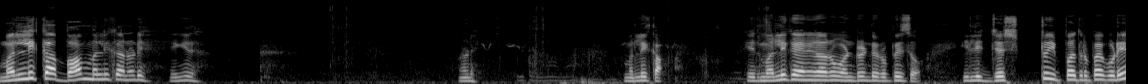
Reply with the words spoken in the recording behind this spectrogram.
ಮಲ್ಲಿಕಾ ಬಾಂಬ್ ಮಲ್ಲಿಕಾ ನೋಡಿ ಹೆಂಗಿದೆ? ನೋಡಿ. ಮಲ್ಲಿಕಾ. ಇದು ಮಲ್ಲಿಕಾ ಏನಿಲ್ಲ ಒನ್ ಟ್ವೆಂಟಿ ರುಪೀಸು ಇಲ್ಲಿ ಜಸ್ಟ್ ಇಪ್ಪತ್ತು ರೂಪಾಯಿ ಕೊಡಿ.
